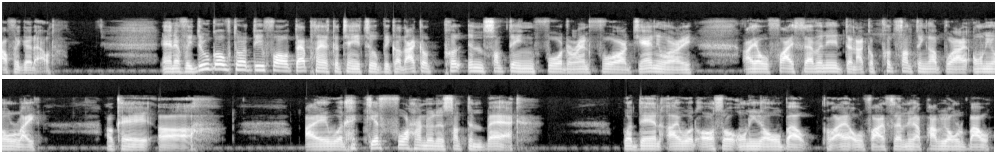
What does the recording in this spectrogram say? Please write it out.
I'll figure it out. And if we do go to a default, that plan continues too because I could put in something for the rent for January. I owe 570, then I could put something up where I only owe like okay, uh I would get 400 and something back. But then I would also only owe about I owe 570. I probably owe about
